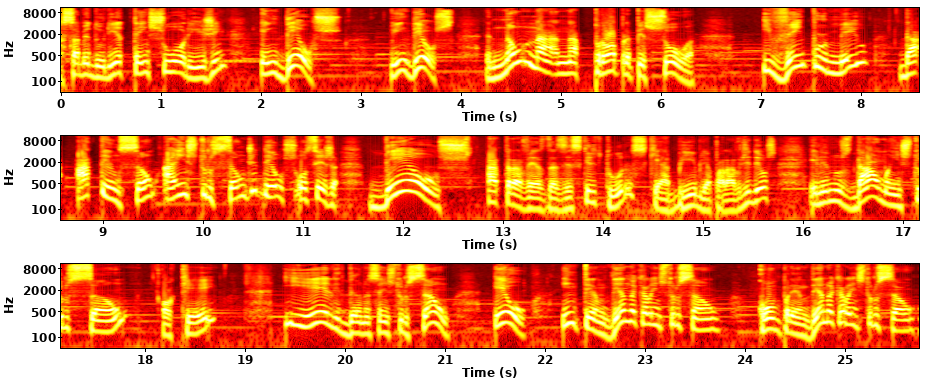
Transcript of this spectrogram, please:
a sabedoria tem sua origem em Deus, em Deus, não na, na própria pessoa, e vem por meio da atenção à instrução de Deus. Ou seja, Deus, através das Escrituras, que é a Bíblia, a palavra de Deus, ele nos dá uma instrução, ok? E ele dando essa instrução, eu entendendo aquela instrução, compreendendo aquela instrução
